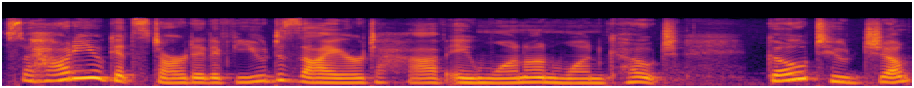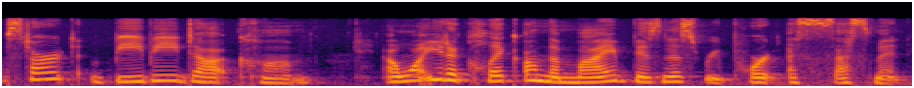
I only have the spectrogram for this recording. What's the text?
So, how do you get started if you desire to have a one on one coach? Go to jumpstartbb.com. I want you to click on the My Business Report assessment.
